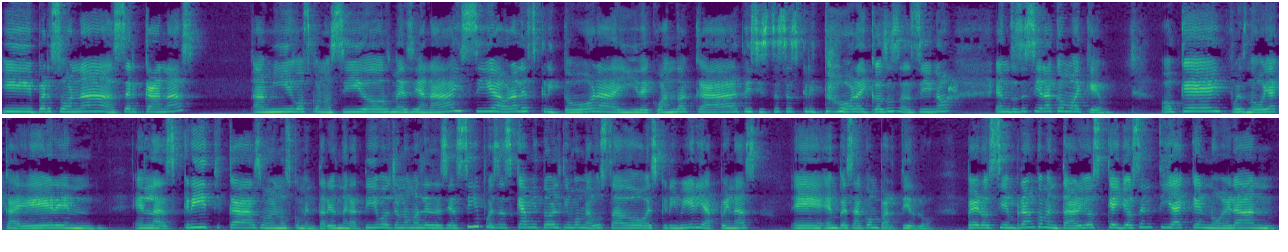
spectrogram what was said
y personas cercanas amigos, conocidos, me decían, ay, sí, ahora la escritora y de cuándo acá te hiciste escritora y cosas así, ¿no? Entonces sí era como de que, ok, pues no voy a caer en, en las críticas o en los comentarios negativos. Yo nomás les decía, sí, pues es que a mí todo el tiempo me ha gustado escribir y apenas eh, empecé a compartirlo. Pero siempre eran comentarios que yo sentía que no eran,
